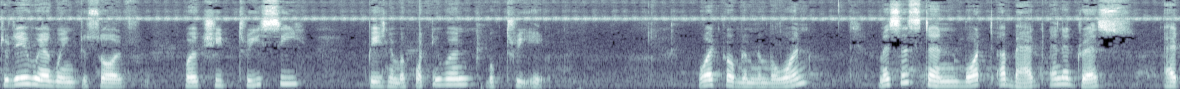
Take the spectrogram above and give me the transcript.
Today we are going to solve worksheet 3C, page number 41, book 3A. Word problem number 1. Mrs. Ten bought a bag and a dress at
